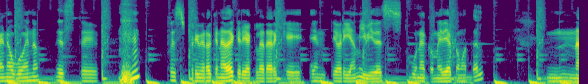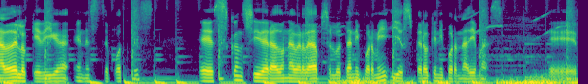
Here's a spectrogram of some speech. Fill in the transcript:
Bueno, bueno, este, pues primero que nada quería aclarar que en teoría mi vida es una comedia como tal. Nada de lo que diga en este podcast es considerado una verdad absoluta ni por mí y espero que ni por nadie más. Eh,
